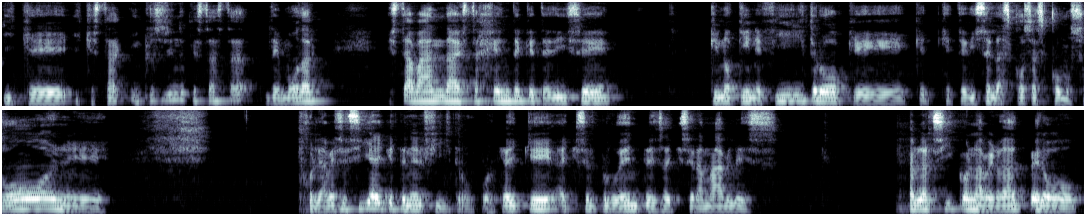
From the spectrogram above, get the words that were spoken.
y que, y que está, incluso siento que está hasta de moda esta banda, esta gente que te dice que no tiene filtro, que, que, te dice las cosas como son. Eh. Híjole, a veces sí hay que tener filtro, porque hay que, hay que ser prudentes, hay que ser amables. Hay que hablar sí con la verdad, pero,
